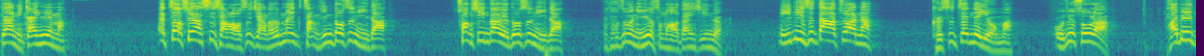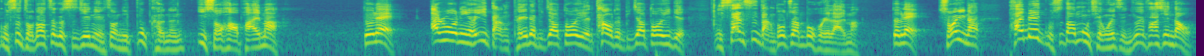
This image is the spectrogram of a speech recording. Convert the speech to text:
对啊，你甘愿吗？哎，照现在市场老师讲的，那涨停都是你的，创新高也都是你的，投资们你有什么好担心的？你一定是大赚呐！可是真的有吗？我就说了，台北股市走到这个时间点的时候，你不可能一手好牌嘛，对不对？啊，如果你有一档赔的比较多一点，套的比较多一点，你三四档都赚不回来嘛，对不对？所以呢，台北股市到目前为止，你就会发现到，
